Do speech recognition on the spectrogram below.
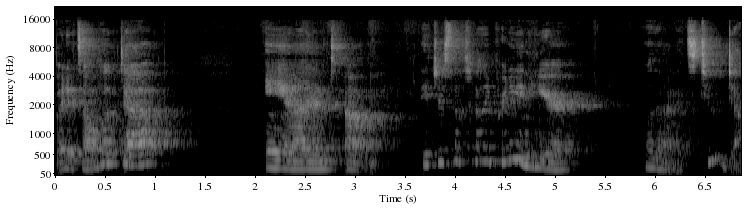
But it's all hooked up, and um, it just looks really pretty in here. Hold on, it's too dark.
